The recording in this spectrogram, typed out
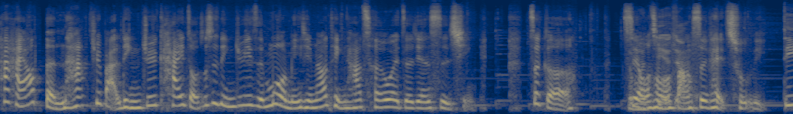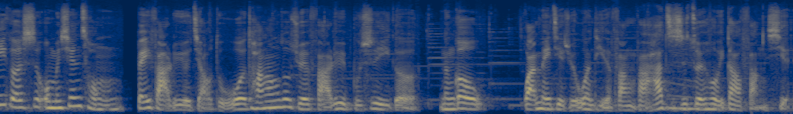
他还要等他去把邻居开走，就是邻居一直莫名其妙停他车位这件事情，这个是有什么方式可以处理？第一个是我们先从非法律的角度，我常常都觉得法律不是一个能够完美解决问题的方法，它只是最后一道防线。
